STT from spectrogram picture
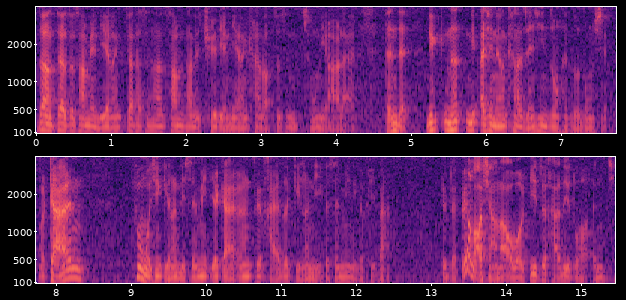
让在这上面你也能在他身上上面他的缺点，你也能看到这是从你而来，等等，你能你而且你能看到人性中很多东西，感恩父母亲给了你生命，也感恩这个孩子给了你一个生命的一个陪伴，对不对？不要老想到我给这个孩子有多少恩情。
